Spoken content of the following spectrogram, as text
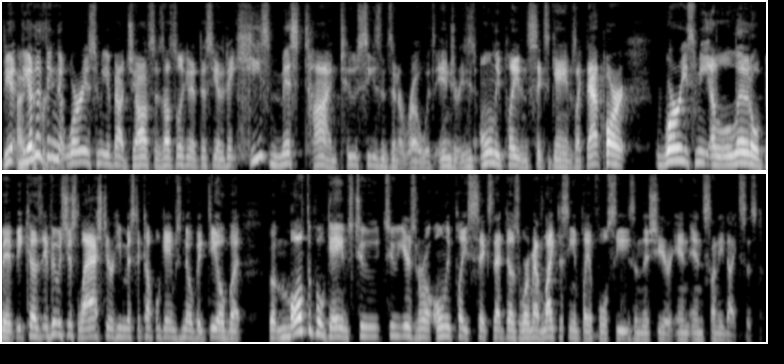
the the other thing good. that worries me about Johnston is I was looking at this the other day. He's missed time two seasons in a row with injuries. He's only played in six games. Like that part worries me a little bit because if it was just last year he missed a couple games, no big deal. But but multiple games, two two years in a row, only play six. That does worry me. I'd like to see him play a full season this year in in Sonny Dykes' system.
